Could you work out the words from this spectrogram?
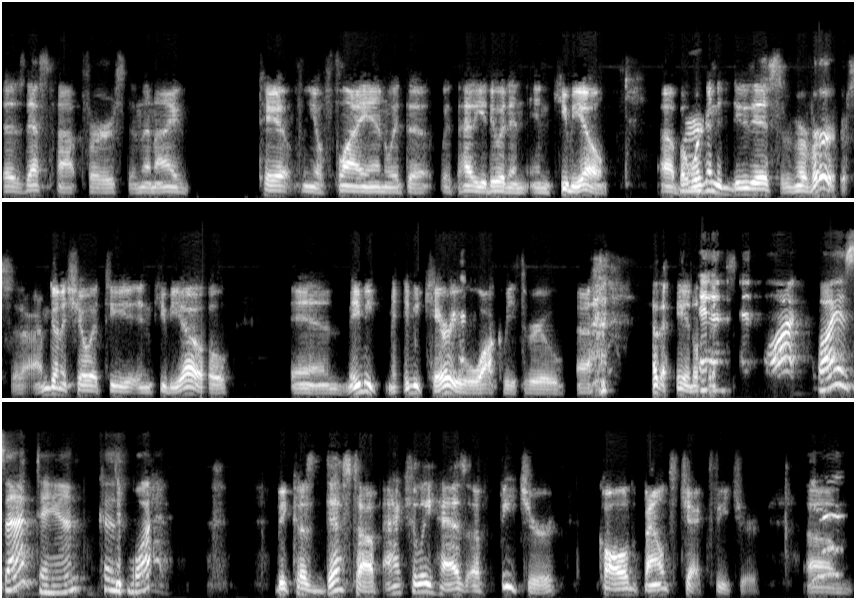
does desktop first, and then I tail you know fly in with the with how do you do it in in QBO. Uh, but we're going to do this in reverse. I'm going to show it to you in QBO, and maybe maybe Carrie will walk me through uh, how to handle And, this. and why why is that, Dan? Because what? because desktop actually has a feature called bounce check feature. Um,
